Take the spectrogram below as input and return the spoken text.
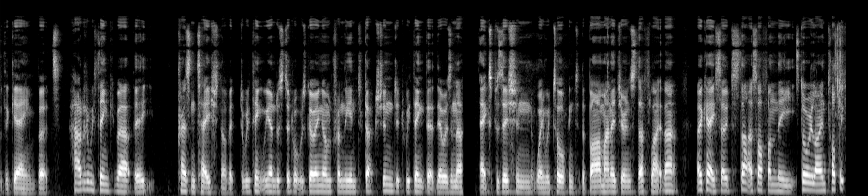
of the game. But how did we think about the presentation of it? Do we think we understood what was going on from the introduction? Did we think that there was enough exposition when we're talking to the bar manager and stuff like that? Okay, so to start us off on the storyline topic,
